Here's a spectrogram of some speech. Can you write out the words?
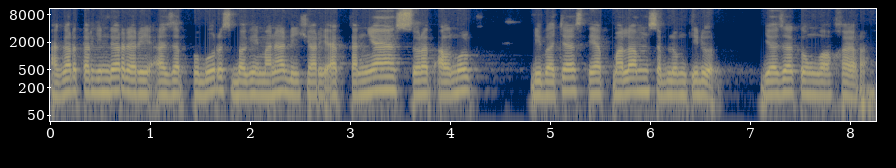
agar terhindar dari azab kubur sebagaimana disyariatkannya surat Al-Mulk dibaca setiap malam sebelum tidur. Jazakumullah khairan.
